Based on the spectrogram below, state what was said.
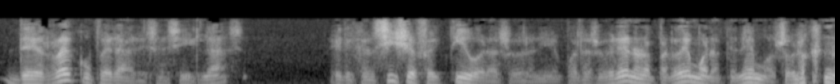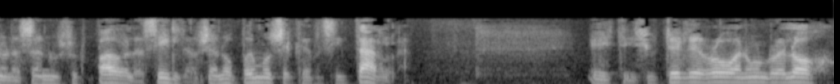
de recuperar esas islas, el ejercicio efectivo de la soberanía. Pues la soberanía no la perdemos, la tenemos, solo que nos las han usurpado las islas, o sea, no podemos ejercitarla. Este, si usted le roban un reloj,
